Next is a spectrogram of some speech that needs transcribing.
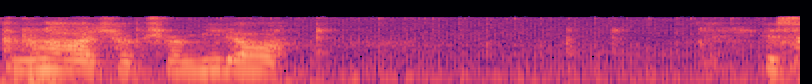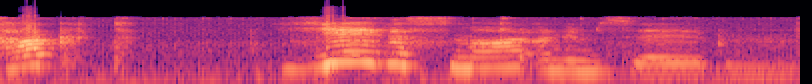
Ah, ich habe schon wieder. Es hackt jedes Mal an demselben.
